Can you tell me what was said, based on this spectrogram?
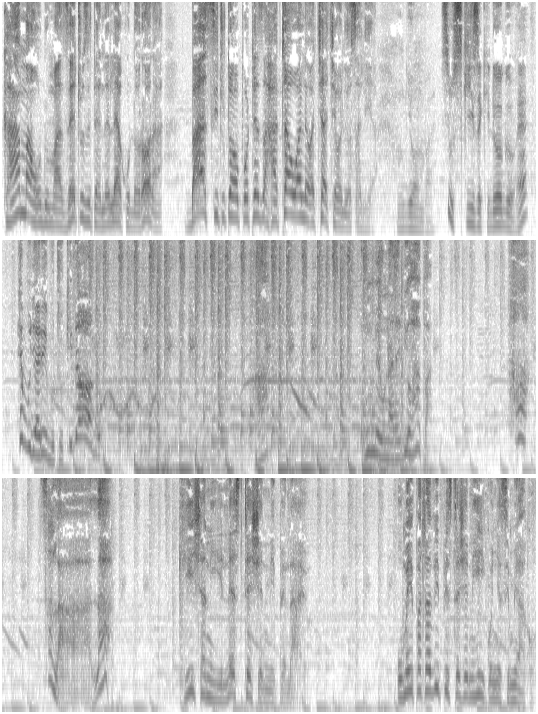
Kama huduma zetu zitaendelea kudorora, basi tutawapoteza hata wale wachache waliosalia. Mjomba, si usikize kidogo eh? Hebu jaribu tu kidogo. Kumbe una redio hapa? Ha, salala. Kisha ni ile station nipendayo. Umeipata vipi station hii kwenye simu yako?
